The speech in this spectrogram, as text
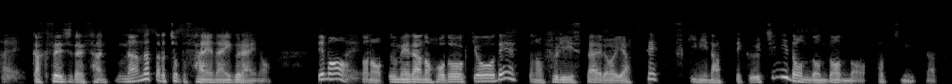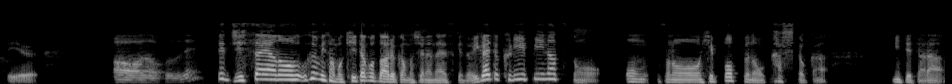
あ。はい。学生時代さん、なんだったらちょっと冴えないぐらいの。でも、はいその、梅田の歩道橋で、そのフリースタイルをやって、好きになっていくうちに、どんどんどんどんそっちに行ったっていう。ああ、なるほどね。で、実際あの、ふみさんも聞いたことあるかもしれないですけど、意外とクリーピーナッツの音、その、ヒップホップの歌詞とか見てたら、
